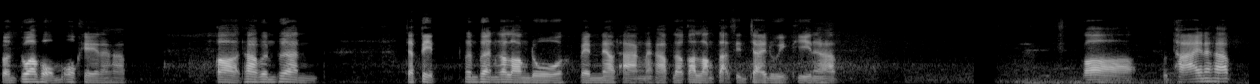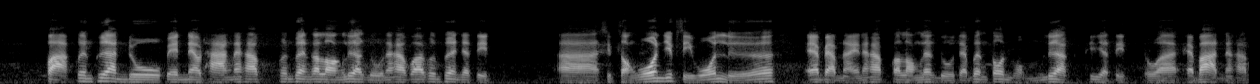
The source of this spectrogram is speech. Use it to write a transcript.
ส่วนตัวผมโอเคนะครับ ก็ถ้าเพื่อนๆจะติดเพื่อนๆก็ลองดูเป็นแนวทางนะครับ แล้วก็ลองตัดสินใจดูอีกทีนะครับ ก็สุดท้ายนะครับ ฝากเพื่อนๆดูเป็นแนวทางนะครับ เพื่อนๆก็ลองเลือกดูนะครับ ว่าเพื่อนๆจะติดอ่า12 โวลต์ 24 โวลต์หรือแอร์แบบไหนนะครับ ก็ลองเลือกดูแต่เบื้องต้นผมเลือกที่จะติดตัวแอร์บ้านนะครับ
